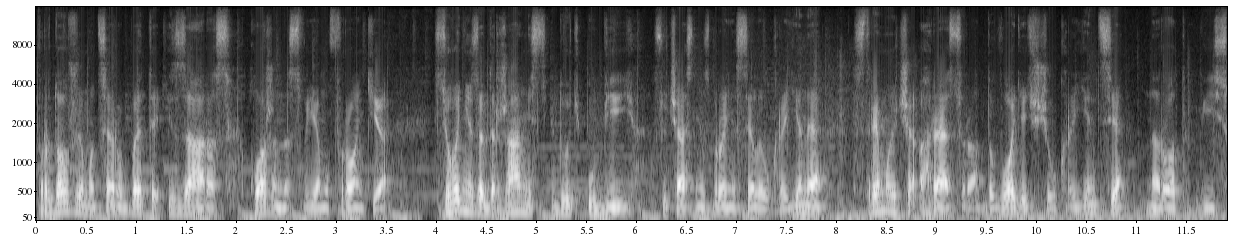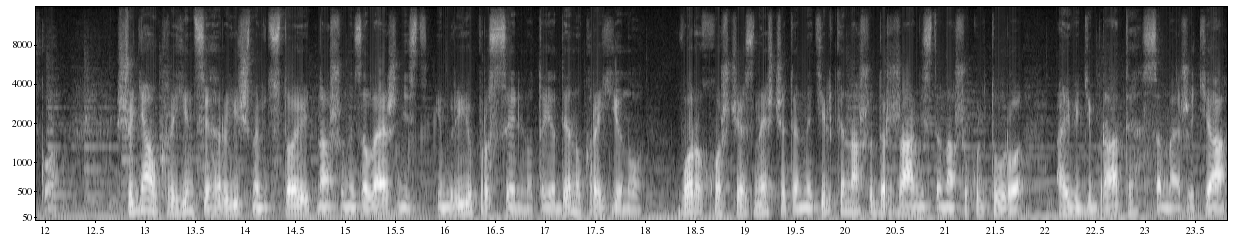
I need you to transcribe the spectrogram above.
Продовжуємо це робити і зараз, кожен на своєму фронті. Сьогодні за державність ідуть у бій. Сучасні Збройні Сили України, стримуючи агресора, доводять, що українці народ військо. Щодня українці героїчно відстоюють нашу незалежність і мрію про сильну та єдину країну. Ворог хоче знищити не тільки нашу державність та нашу культуру, а й відібрати саме життя.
